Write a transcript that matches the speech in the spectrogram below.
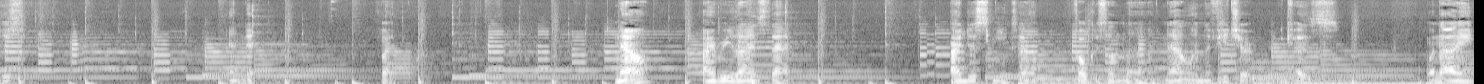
just end it. But now I realize that I just need to focus on the now and the future because when I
